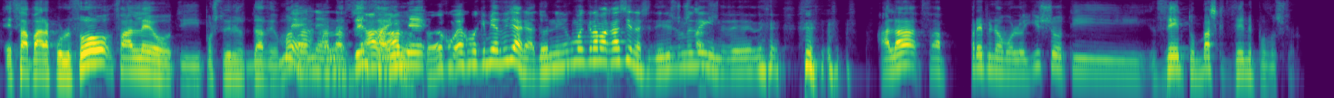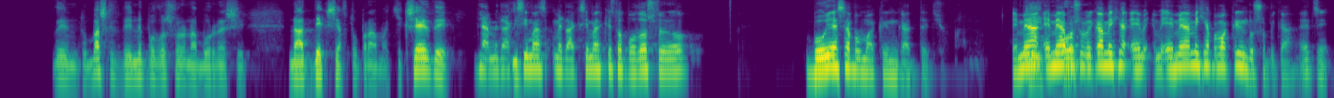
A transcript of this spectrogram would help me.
Ε, θα παρακολουθώ, θα λέω ότι υποστηρίζω την τάδε ομάδα, ναι, ναι, αλλά ναι. δεν θα άλλο είναι. Έχουμε, έχουμε και μια δουλειά, ρε, Αντώνη. Έχουμε και ένα μαγαζί να συντηρήσουμε. Δεν γίνεται. αλλά θα πρέπει να ομολογήσω ότι δεν, το μπάσκετ δεν είναι ποδόσφαιρο. Δεν, το μπάσκετ δεν είναι ποδόσφαιρο να μπορέσει να αντέξει αυτό το πράγμα. Και ξέρετε. Yeah, μεταξύ, μας, μεταξύ μας και στο ποδόσφαιρο μπορεί να σε απομακρύνει κάτι τέτοιο. Εμένα, εμένα, προσωπικά, με έχει, εμένα με έχει απομακρύνει προσωπικά. Έτσι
